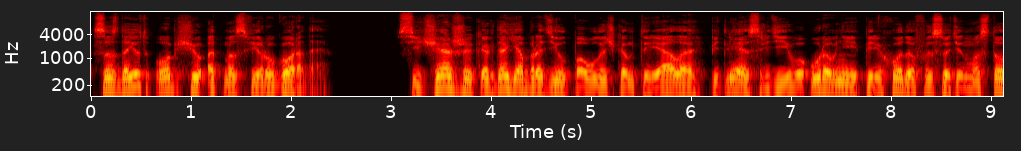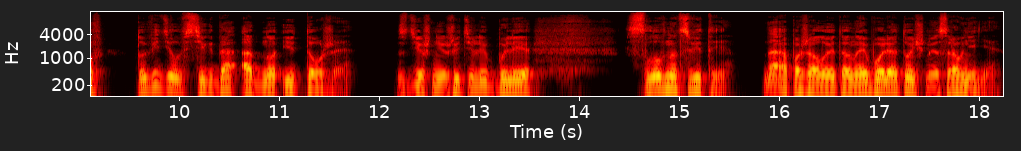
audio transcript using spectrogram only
создают общую атмосферу города. Сейчас же, когда я бродил по улочкам Тыриала, петляя среди его уровней, переходов и сотен мостов, то видел всегда одно и то же. Здешние жители были словно цветы. Да, пожалуй, это наиболее точное сравнение.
